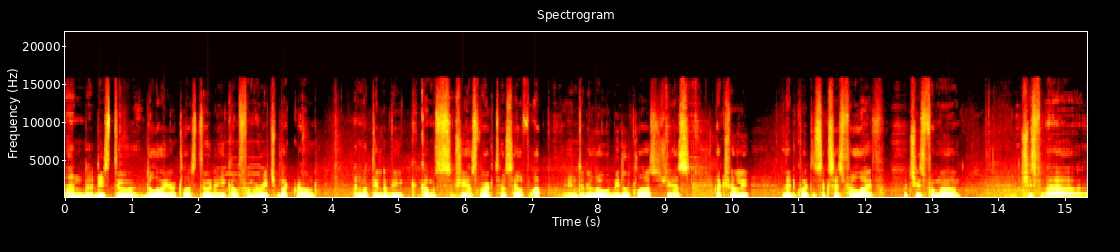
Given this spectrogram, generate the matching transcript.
And these two, the lawyer Claes Thune, he comes from a rich background, and Matilda Wiik comes, she has worked herself up into the lower middle class. She has actually led quite a successful life, but she's from a, she's uh,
